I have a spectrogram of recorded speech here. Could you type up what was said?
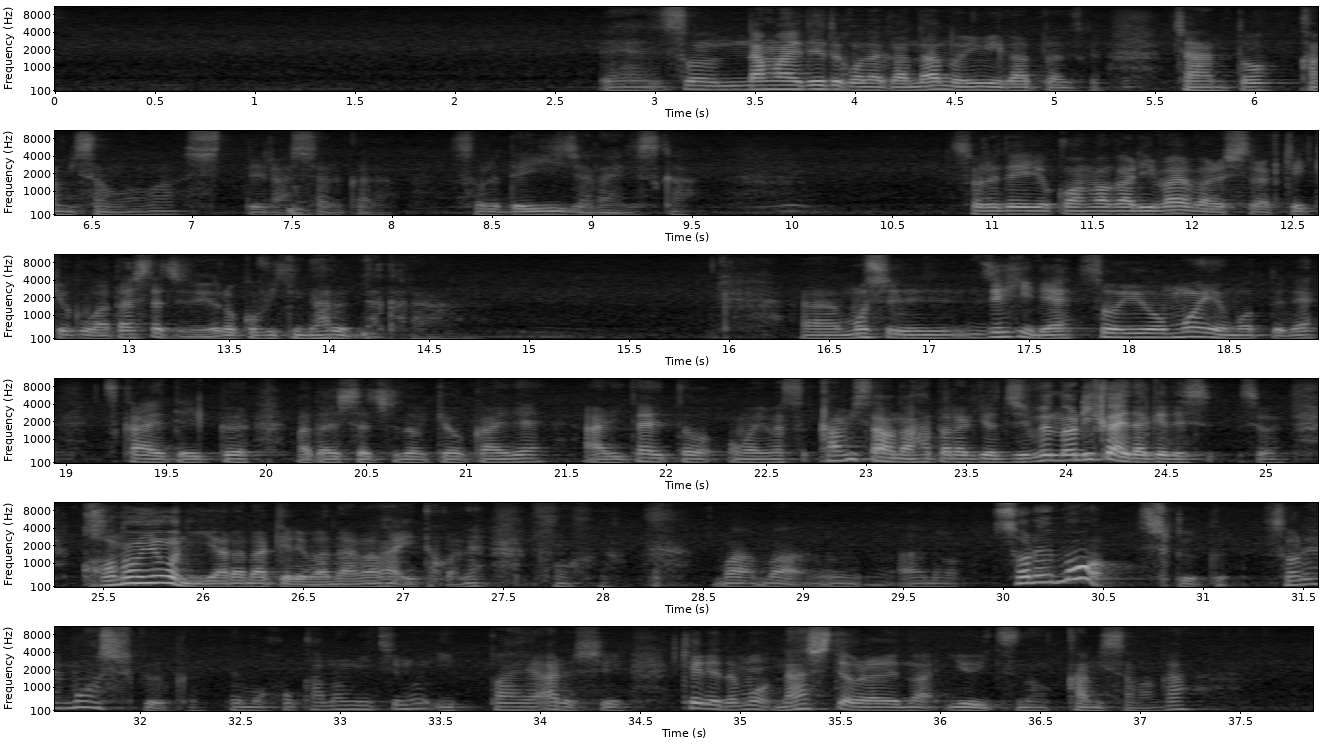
えー、その名前出てこないから何の意味があったんですか。ちゃんと神様は知ってらっしゃるからそれでいいじゃないですか。それで横浜がリバイバルしたら結局私たちの喜びになるんだから。もしぜひねそういう思いを持ってね仕えていく私たちの教会でありたいと思います。神様の働きは自分の理解だけです。このようにやらなければならないとかね。まあまあ、うん、あのそれも祝福。それも祝福。でも他の道もいっぱいあるしけれども成しておられるのは唯一の神様が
